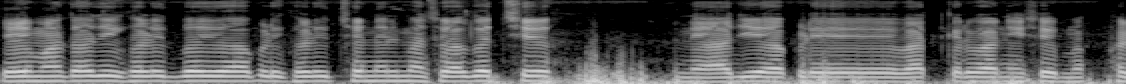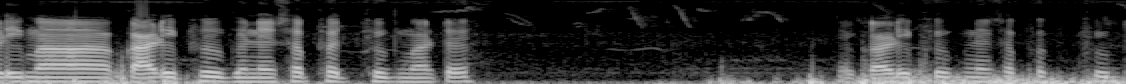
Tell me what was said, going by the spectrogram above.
જય માતાજી ખરીદભાઈઓ આપણી ખરીદ ચેનલમાં સ્વાગત છે. અને આજે આપણે વાત કરવાની છે મગફળીમાં કાળી ફૂગ અને સફેદ ફૂગ માટે. કાળી ફૂગ ને સફેદ ફૂગ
